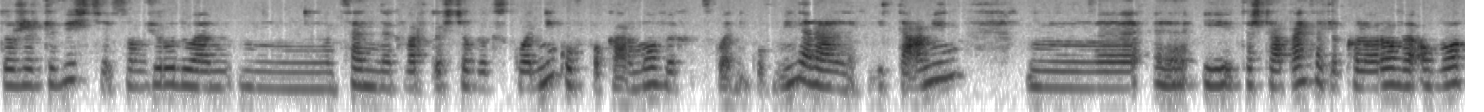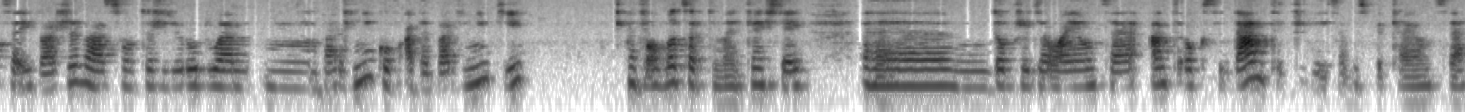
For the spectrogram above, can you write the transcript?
to rzeczywiście są źródłem mm, cennych, wartościowych składników pokarmowych, składników mineralnych, witamin. Mm, e, I też trzeba pamiętać, że kolorowe owoce i warzywa są też źródłem mm, barwników, a te barwniki w owocach to najczęściej dobrze działające antyoksydanty, czyli zabezpieczające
